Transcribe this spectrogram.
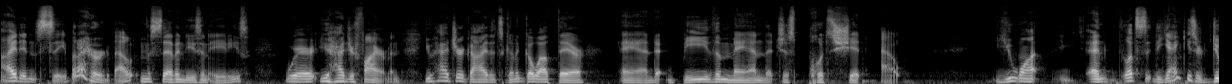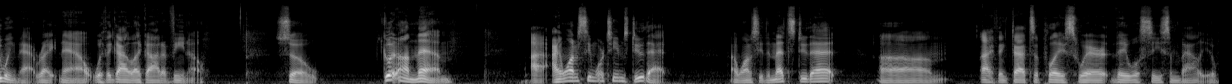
I didn't see, but I heard about in the 70s and 80s, where you had your fireman. You had your guy that's going to go out there and be the man that just puts shit out. You want, and let's see, the Yankees are doing that right now with a guy like Ottavino. So good on them. I, I want to see more teams do that. I want to see the Mets do that. Um, I think that's a place where they will see some value.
